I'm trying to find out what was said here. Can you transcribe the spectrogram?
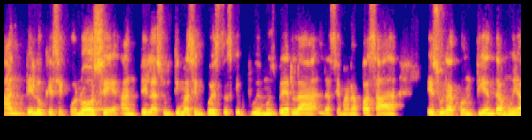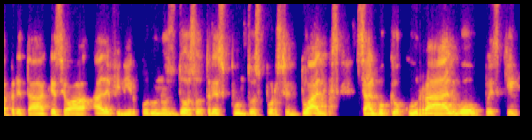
ante lo que se conoce, ante las últimas encuestas que pudimos ver la, la semana pasada, es una contienda muy apretada que se va a definir por unos dos o tres puntos porcentuales, salvo que ocurra algo pues que,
